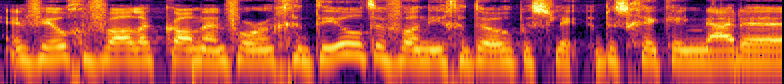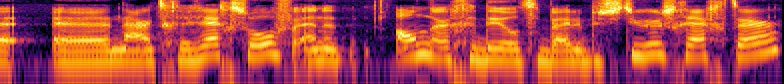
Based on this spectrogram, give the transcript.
In veel gevallen kan men voor een gedeelte van die gedoogbeschikking naar, de, uh, naar het gerechtshof en het andere gedeelte bij de bestuursrechter.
